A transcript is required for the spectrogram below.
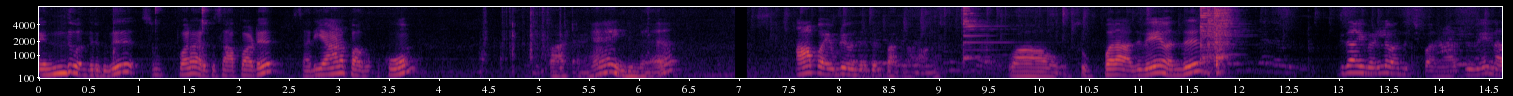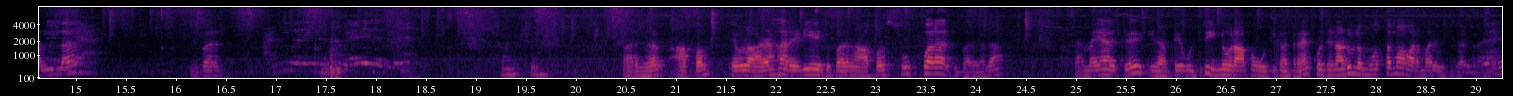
வெந்து வந்திருக்குது. சூப்பராக இருக்குது சாப்பாடு. சரியான பக்குவம். காட்டுறேன். இருங்க. ஆப்பம் எப்படி வந்திருக்குன்னு பார்க்கலாம் வாங்க. வாவ் சூப்பராக அதுவே வந்து இதாகி வெளில வந்துச்சு பாருங்க. அதுவே நல்லா பாரு. பாருங்கள் ஆப்பம் எவ்வளோ அழகாக ரெடி ஆயிருக்கு பாருங்கள் ஆப்பம் சூப்பராக இருக்குது பாருங்கள் தான் செம்மையாக இருக்குது இதை அப்படியே ஊற்றிட்டு இன்னொரு ஆப்பம் ஊற்றி காட்டுறேன். கொஞ்சம் நடுவில் மொத்தமாக வர மாதிரி ஊற்றி காட்டுறேன்.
